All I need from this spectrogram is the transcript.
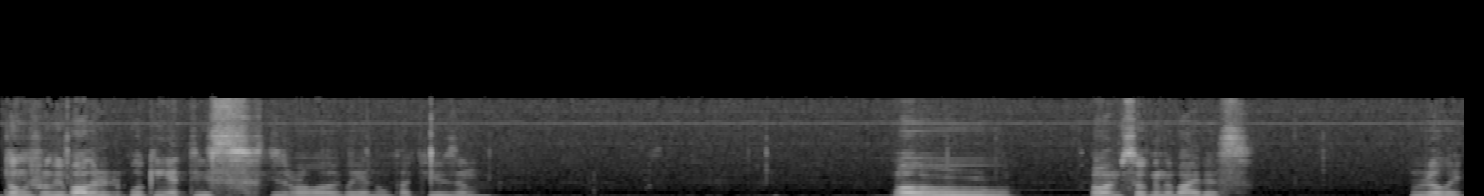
Don't really bother looking at these. These are all ugly. I don't like to use them. Whoa! Oh I'm still gonna buy this. Really?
